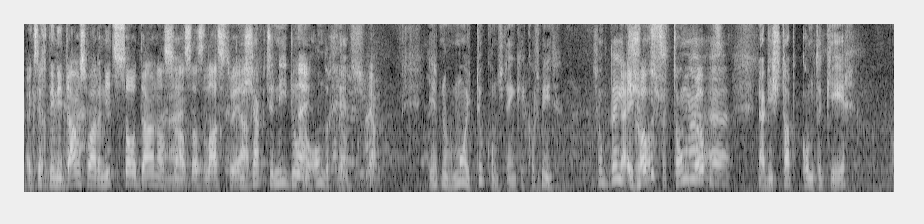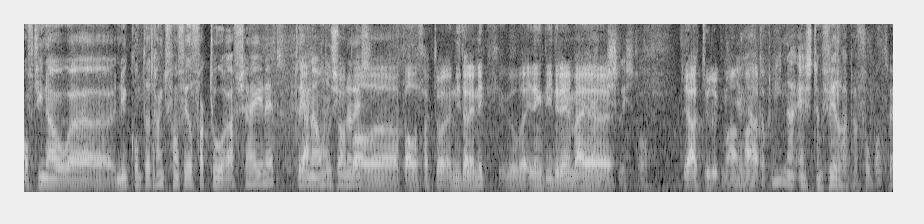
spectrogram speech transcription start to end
ik zeg het, die downs waren niet zo down als, als, als de laatste twee jaar. Je zakte niet door nee. de ondergrens. Ja. Je hebt nog een mooie toekomst, denk ik, of niet? Zo'n beetje ja, ik zoals. Vertongen. Ik hoop het. Uh, nou, die stap komt een keer. Of die nou uh, nu komt, dat hangt van veel factoren af, zei je net. Tegen ja, een andere op journalist. alle, op alle factoren. Niet alleen ik. Ik, wil, ik denk dat iedereen bij... Jij Uh, beslist toch? ja, tuurlijk. Maar, Je maar... gaat toch niet naar Aston Villa bijvoorbeeld, hè?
